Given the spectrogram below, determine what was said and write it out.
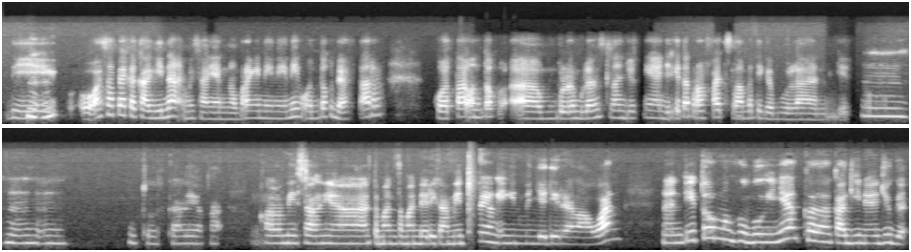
di WhatsApp ya ke Kak Gina misalnya nomor ini ini, ini untuk daftar kuota untuk bulan-bulan selanjutnya. Jadi kita provide selama tiga bulan gitu. Hmm, hmm, hmm. Betul sekali ya Kak. Kalau misalnya teman-teman dari kami tuh yang ingin menjadi relawan, nanti tuh menghubunginya ke Kak Gina juga.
